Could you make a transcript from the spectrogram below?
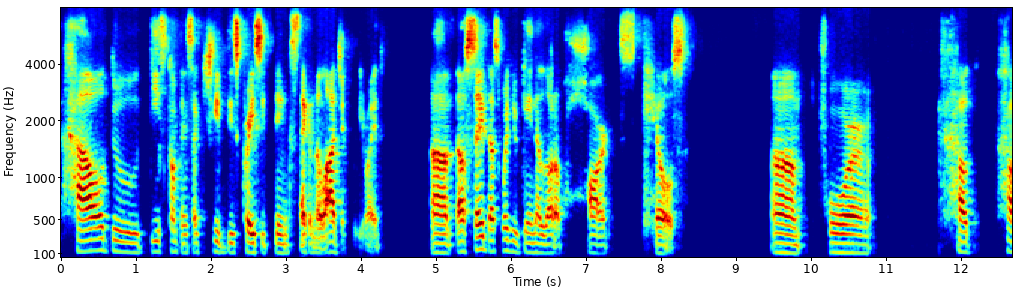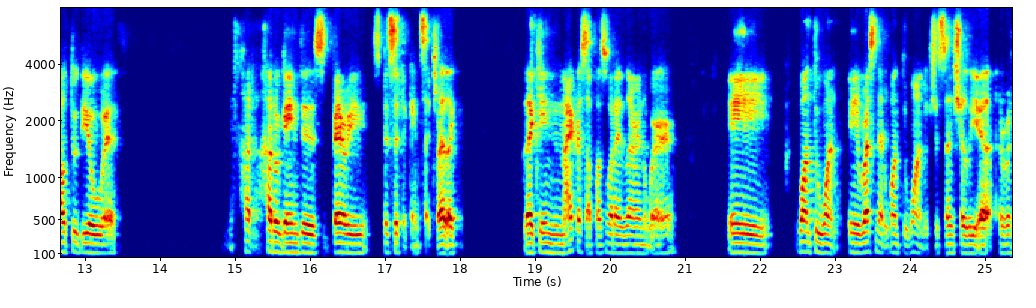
how do these companies achieve these crazy things technologically, right? Um, I'll say that's where you gain a lot of hard skills um, for how how to deal with how, how to gain this very specific insights, right? Like like in Microsoft was what I learned where a one-to-one, a ResNet one-to-one, which essentially a, a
